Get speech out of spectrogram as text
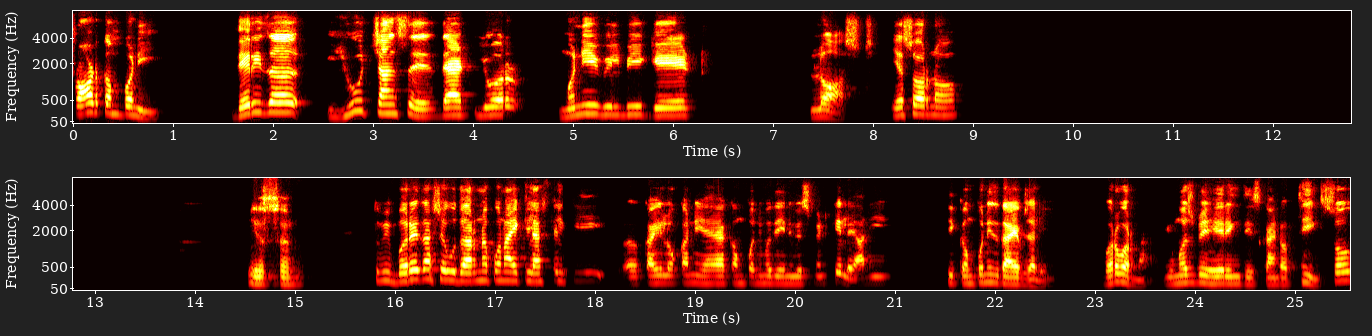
fraud company there is a huge chances that your money will be get lost yes or no Yes, sir. तुम्ही बरेच असे उदाहरण पण ऐकले असतील की काही लोकांनी ह्या या कंपनीमध्ये इन्व्हेस्टमेंट केले आणि ती कंपनीज गायब झाली. बरोबर ना? You must be hearing this kind of thing so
